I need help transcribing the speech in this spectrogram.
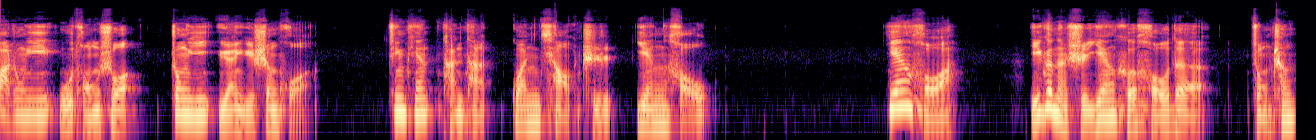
华中医吴桐说：“中医源于生活。”今天谈谈关窍之咽喉。咽喉啊，一个呢是咽和喉的总称，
